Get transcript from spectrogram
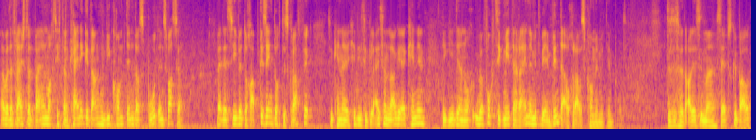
Aber der Freistaat Bayern macht sich dann keine Gedanken, wie kommt denn das Boot ins Wasser? Weil der See wird doch abgesenkt durch das Kraftwerk. Sie können ja hier diese Gleisanlage erkennen. Die geht ja noch über 50 Meter rein, damit wir im Winter auch rauskommen mit dem Boot. Das ist halt alles immer selbst gebaut.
